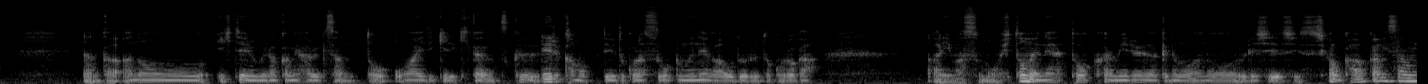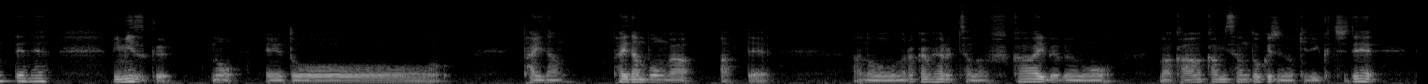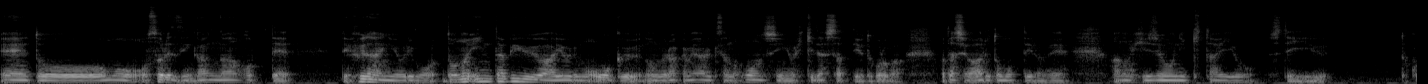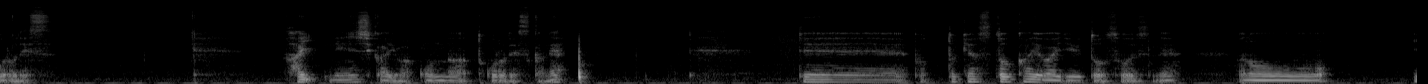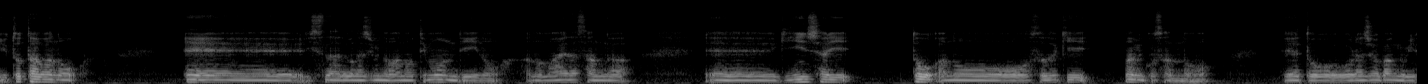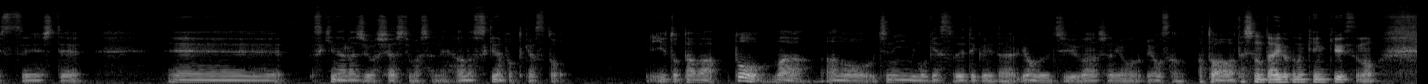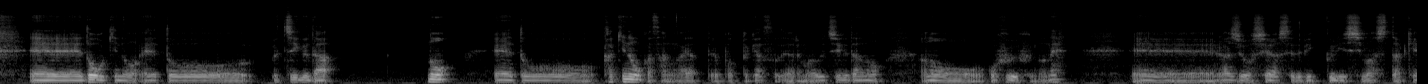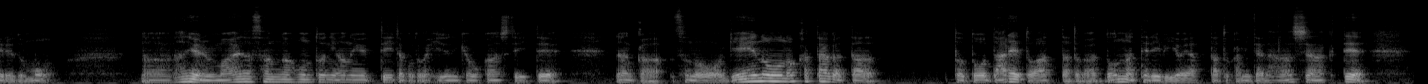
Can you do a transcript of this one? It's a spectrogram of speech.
なんかあの生きている村上春樹さんとお会いできる機会を作れるかもっていうところはすごく胸が躍るところがあります。もう一目ね遠くから見れるだけでもあの嬉しいですししかも川上さんってねミミズクのえっ、ー、と対談対談本があってあの村上春樹さんの深い部分を、まあ、川上さん独自の切り口で、えーと、もう恐れずにガンガン掘ってで普段よりもどのインタビューアーよりも多くの村上春樹さんの本心を引き出したっていうところが私はあると思っているのであの非常に期待をしているところです。はい年始会はこんなところですかね。でポッドキャスト界隈で言うとそうですね。あのゆとたわのえー、リスナーでおなじみのあのティモンディのあの前田さんが、えー、銀シャリとあの鈴木まみこさんのえーと、ラジオ番組に出演して、えー、好きなラジオをシェアしてましたね。あの好きなポッドキャスト。ゆとたわと、まあ、あのうちにもゲスト出てくれた寮の宇宙話のりょうさん。あとは私の大学の研究室の、えー、同期の、えーと、内札の、えーと、柿農家さんがやってるポッドキャストである、まあ、内札の、あのご夫婦のね、えー、ラジオをシェアしててびっくりしましたけれども何よりも前田さんが本当にあの言っていたことが非常に共感していてなんかその芸能の方々とど誰と会ったとかどんなテレビをやったとかみたいな話じゃなくて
